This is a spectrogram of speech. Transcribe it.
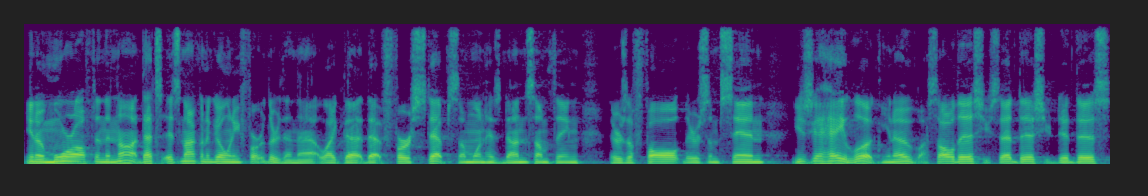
you know, more often than not, that's it's not going to go any further than that. Like that that first step, someone has done something, there's a fault, there's some sin. You just say, hey, look, you know, I saw this, you said this, you did this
